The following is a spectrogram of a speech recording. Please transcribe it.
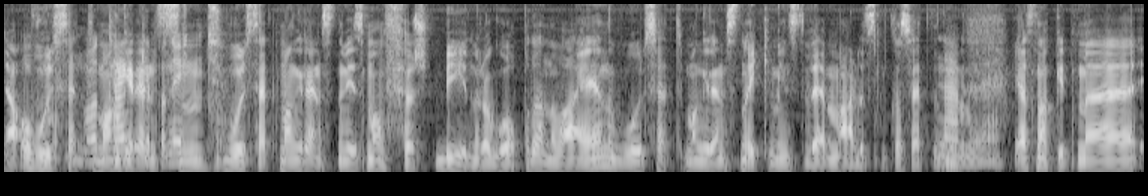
Ja, og hvor setter, man grensen, hvor setter man grensen hvis man først begynner å gå på denne veien? Hvor setter man grensen, og ikke minst hvem er det som skal sette den? Nemlig. Jeg snakket med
